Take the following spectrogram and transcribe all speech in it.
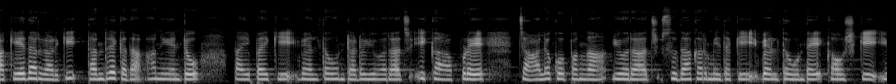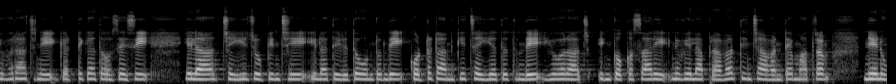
ఆ కేదార్ గారికి తండ్రే కదా అని అంటూ పై పైకి వెళ్తూ ఉంటాడు యువరాజ్. ఇక అప్పుడే చాలా కోపంగా యువరాజ్ సుధాకర్ మీదకి వెళ్తూ ఉంటే కౌశికి యువరాజ్ని గట్టిగా తోసేసి ఇలా చెయ్యి చూపించి ఇలా తిడుతూ ఉంటుంది. కొట్టడానికి చెయ్యెత్తుతుంది యువరాజ్ ఇంకొకసారి నువ్వు ఇలా ప్రవర్తించావంటే మాత్రం నేను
